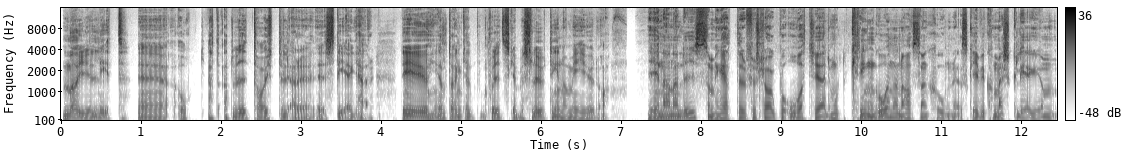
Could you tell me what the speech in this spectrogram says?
möjligt eh, och att, att vidta ytterligare eh, steg här. Det är ju helt enkelt politiska beslut inom EU. Då. I en analys som heter Förslag på åtgärder mot kringgåenden av sanktioner skriver Kommerskollegium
